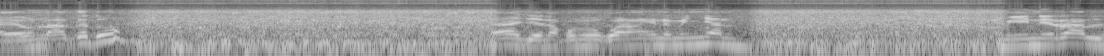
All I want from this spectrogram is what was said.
Ayaw na agad oh. Ah, dyan ako kumukuha ng inumin yan. Mineral.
